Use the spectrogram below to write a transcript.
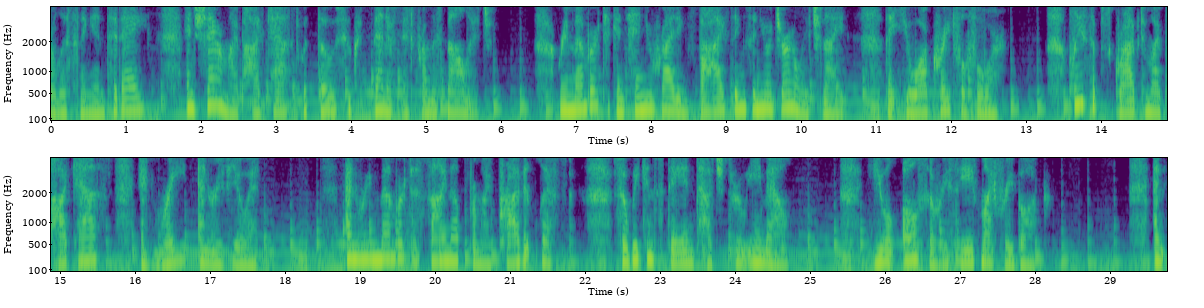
For listening in today and share my podcast with those who could benefit from this knowledge. Remember to continue writing five things in your journal each night that you are grateful for. Please subscribe to my podcast and rate and review it. And remember to sign up for my private list so we can stay in touch through email. You'll also receive my free book. And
